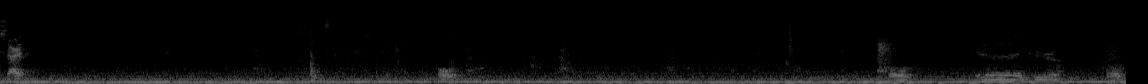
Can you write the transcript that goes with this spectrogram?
You started? Hold. Hold. Good girl. Hold.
